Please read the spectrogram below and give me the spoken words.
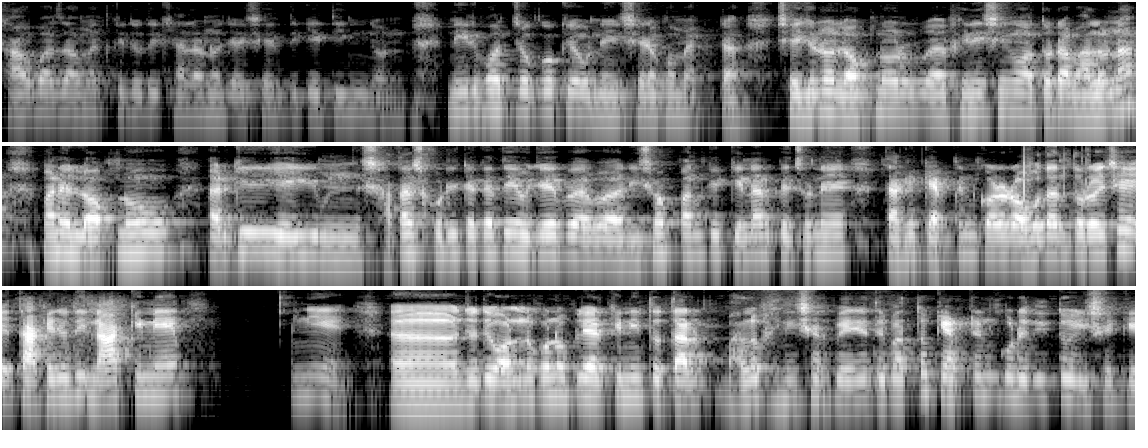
শাহবাজ আহমেদকে যদি খেলানো যায়, সেদিকে দিকে তিনজন। নির্ভরযোগ্য কেউ নেই সেরকম একটা। সেই জন্য লখনৌর ফিনিশিংও অতটা ভালো না। মানে লখনৌ আর কি এই সাতাশ কোটি টাকাতে ওই যে ঋষভ পান্তকে কেনার পেছনে তাকে ক্যাপ্টেন করার অবদান তো রয়েছে। তাকে যদি না কিনে নিয়ে যদি অন্য কোনো প্লেয়ারকে নিত, তার ভালো ফিনিশার পেয়ে যেতে পারতো ক্যাপ্টেন করে দিত ইসেকে।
